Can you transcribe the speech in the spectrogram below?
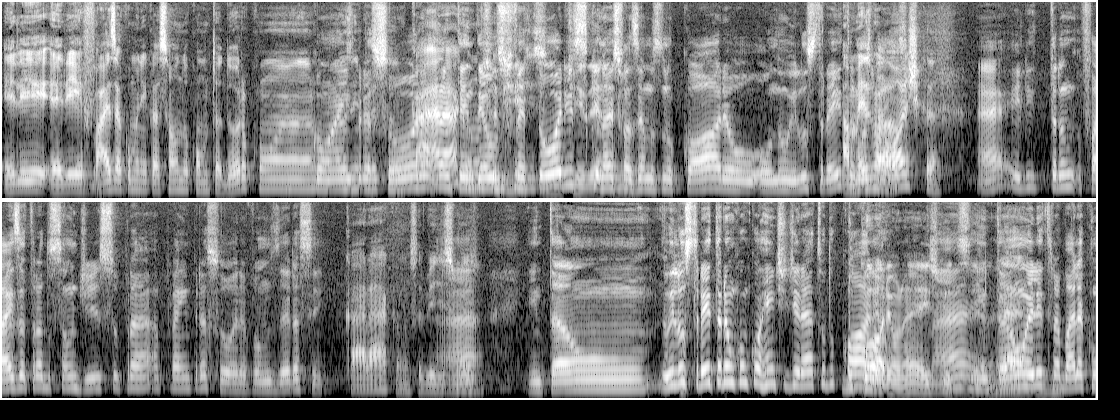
Ele, ele faz a comunicação do computador com a, com, com a impressora, Caraca, entender os vetores que, que nós fazemos no Core ou, ou no Illustrator. A mesma caso. lógica? É, ele faz a tradução disso para a impressora, vamos dizer assim. Caraca, não sabia disso ah, mesmo. Então, o Illustrator é um concorrente direto do Corel. Do Corel, né? É isso né? que eu ia dizer, né? Então, né? ele trabalha com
